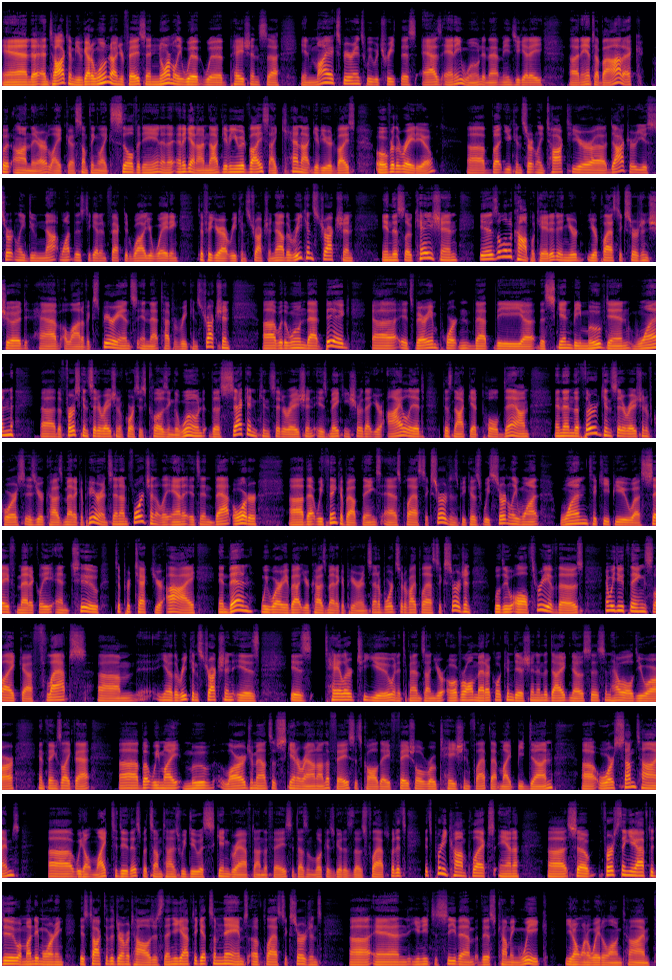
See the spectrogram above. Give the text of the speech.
And uh, and talk to him. You've got a wound on your face, and normally with with patients, uh, in my experience, we would treat this as any wound, and that means you get a an antibiotic put on there, like uh, something like Silvadene. And, and again, I'm not giving you advice. I cannot give you advice over the radio. Uh, but you can certainly talk to your uh, doctor. You certainly do not want this to get infected while you're waiting to figure out reconstruction. Now, the reconstruction in this location is a little complicated, and your your plastic surgeon should have a lot of experience in that type of reconstruction. Uh, with a wound that big, uh, it's very important that the uh, the skin be moved in. One uh, the first consideration, of course, is closing the wound. The second consideration is making sure that your eyelid does not get pulled down. And then the third consideration, of course, is your cosmetic appearance. And unfortunately, Anna, it's in that order uh, that we think about things as plastic surgeons because we certainly want one, to keep you uh, safe medically, and two, to protect your eye. And then we worry about your cosmetic appearance. And a board certified plastic surgeon will do all three of those. And we do things like uh, flaps. Um, you know, the reconstruction is is tailored to you, and it depends on your overall medical condition and the diagnosis and how old you are and things like that. Uh, but we might move large amounts of skin around on the face. It's called a facial rotation flap. That might be done. Uh, or sometimes uh, we don't like to do this, but sometimes we do a skin graft on the face. It doesn't look as good as those flaps, but it's it's pretty complex, Anna. Uh, so first thing you have to do on Monday morning is talk to the dermatologist. Then you have to get some names of plastic surgeons, uh, and you need to see them this coming week. You don't want to wait a long time.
